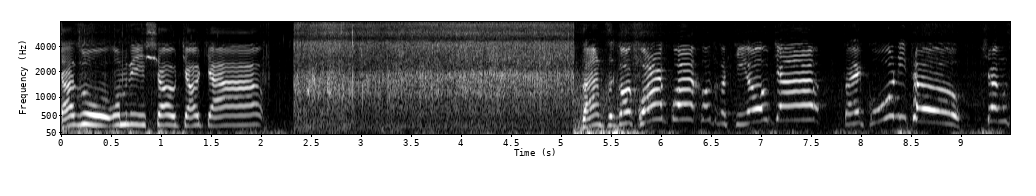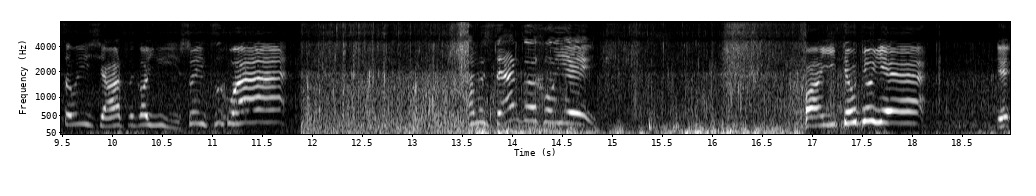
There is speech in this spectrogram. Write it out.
加入我们的小椒椒，让这个呱呱和这个椒椒在锅里头享受一下这个鱼水之欢。他们三个合影，放一丢丢盐，耶。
